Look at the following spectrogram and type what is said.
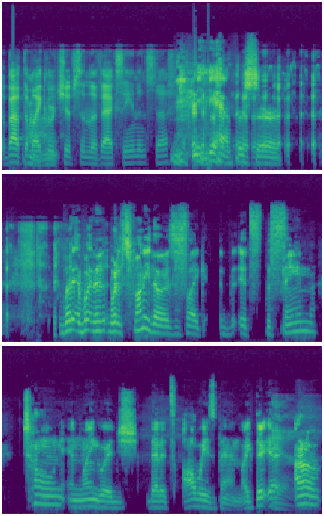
About the wow. microchips and the vaccine and stuff. yeah, for sure. But it- what it- what it's funny though is it's like it's the same tone and language that it's always been. Like there, Yeah. I don't know,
